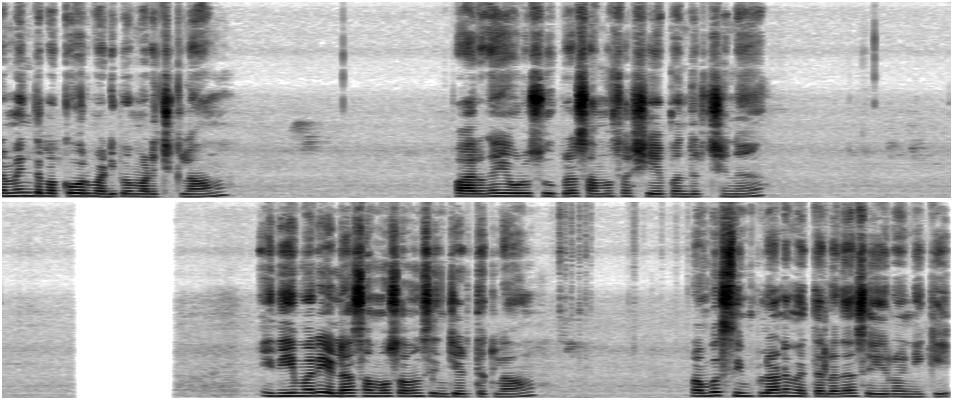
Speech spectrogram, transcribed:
நம்ம இந்த பக்கம் ஒரு மடிப்பை மடிச்சுக்கலாம். பாருங்கள் எவ்வளோ சூப்பராக சமோசா ஷேப் வந்துருச்சுன்னு. இதே மாதிரி எல்லா சமோசாவும் செஞ்சு எடுத்துக்கலாம். ரொம்ப சிம்பிளான மெத்தடில் தான் செய்கிறோம் இன்றைக்கி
